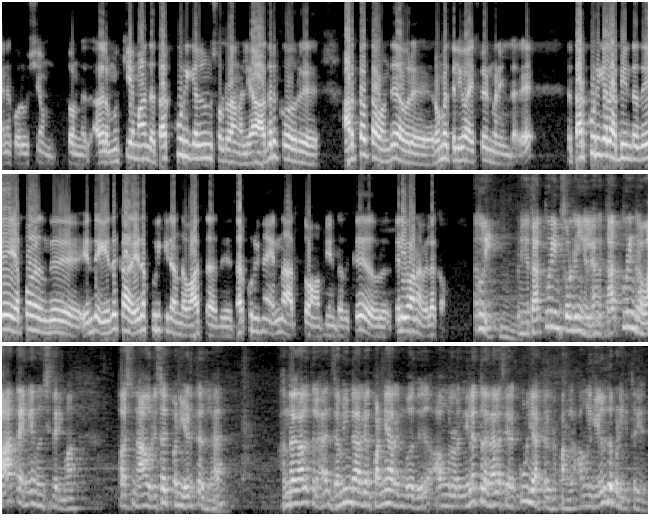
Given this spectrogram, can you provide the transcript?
எனக்கு ஒரு விஷயம் தோணுது. அதுல முக்கியமா இந்த தற்கூறிகள்னு சொல்றாங்க இல்லையா அதற்கு ஒரு அர்த்தத்தை வந்து அவர் ரொம்ப தெளிவா எக்ஸ்பிளைன் பண்ணியிருந்தாரு. இந்த தற்குறிகள் அப்படின்றது எப்போ வந்து எந்த எதுக்காக எதை குறிக்கிற அந்த வார்த்தை அது? தற்குறினா என்ன அர்த்தம் அப்படின்றதுக்கு ஒரு தெளிவான விளக்கம். தற்குறி. நீங்க தற்குறின்னு சொல்றீங்க இல்லையா? அந்த தற்குறின்ற வார்த்தை எங்க வந்துச்சு தெரியுமா? ஃபர்ஸ்ட் நான் ரிசர்ச் பண்ணி எடுத்ததுல. அந்த காலத்துல ஜமீன்தார்கள் பண்ணையார் போது அவங்களோட நிலத்துல வேலை செய்யற கூலி ஆட்கள் இருப்பாங்க அவங்களுக்கு எழுத படிக்க தெரியாது.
